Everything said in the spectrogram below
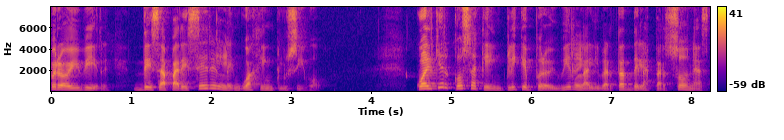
Prohibir, desaparecer el lenguaje inclusivo. Cualquier cosa que implique prohibir la libertad de las personas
